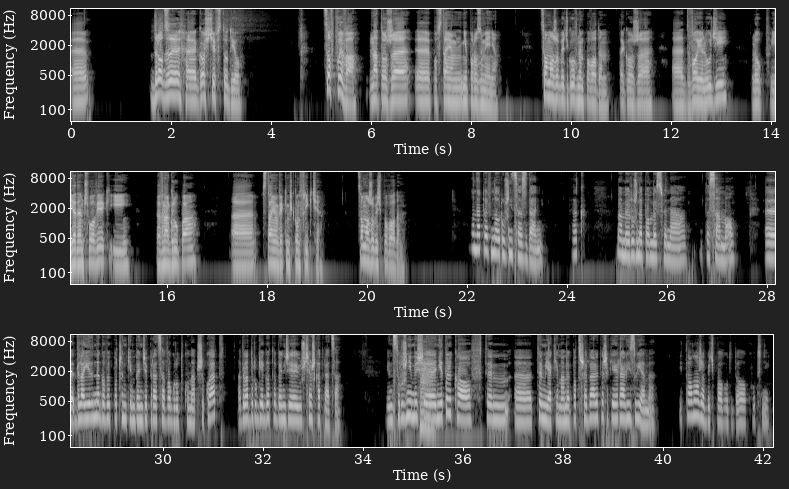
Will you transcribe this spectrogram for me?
E, drodzy e, goście w studiu, co wpływa na to, że powstają nieporozumienia? Co może być głównym powodem tego, że dwoje ludzi lub jeden człowiek i pewna grupa stają w jakimś konflikcie? Co może być powodem? No na pewno różnica zdań. Tak? Mamy różne pomysły na to samo. E, Dla jednego wypoczynkiem będzie praca w ogródku na przykład, a dla drugiego to będzie już ciężka praca. Więc różnimy się Hmm. nie tylko w tym, e, tym, jakie mamy potrzeby, ale też jakie realizujemy. I to może być powód do kłótni.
